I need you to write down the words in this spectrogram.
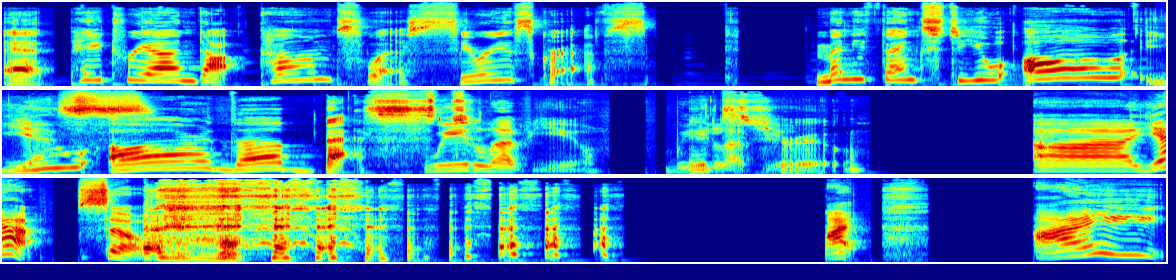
at patreon.com slash seriouscrafts. Many thanks to you all. Yes. You are the best. We love you. We it's love you. true. Uh yeah. So I I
